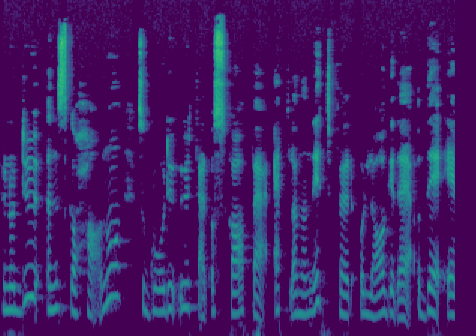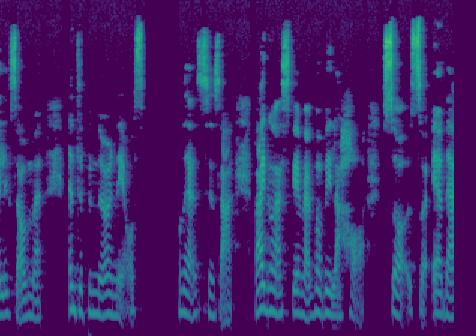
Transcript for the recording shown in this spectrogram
For når du ønsker å ha noe, så går du ut der og skaper et eller annet nytt for å lage det. Og det er liksom entreprenøren i oss. Og det syns jeg. Hver gang jeg skriver 'Hva vil jeg ha', så, så er det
